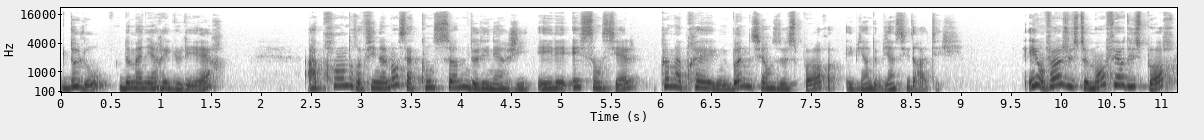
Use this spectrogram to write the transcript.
de l'eau, de manière régulière, Apprendre, finalement, ça consomme de l'énergie et il est essentiel, comme après une bonne séance de sport, eh bien, de bien s'hydrater. Et enfin, justement, faire du sport.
